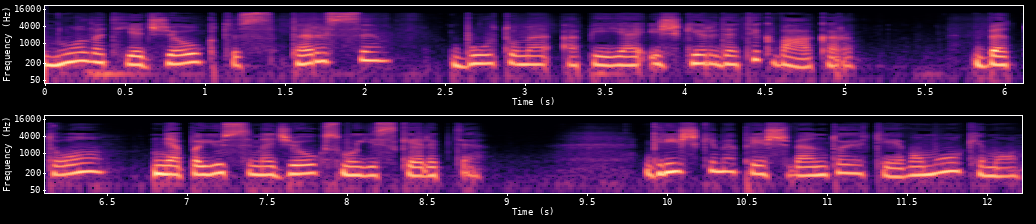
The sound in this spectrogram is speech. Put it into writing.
nuolat jie džiaugtis, tarsi būtume apie ją išgirdę tik vakar. Be to, nepajusime džiaugsmo jį skelbti. Grįžkime prie šventojo tėvo mokymo.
